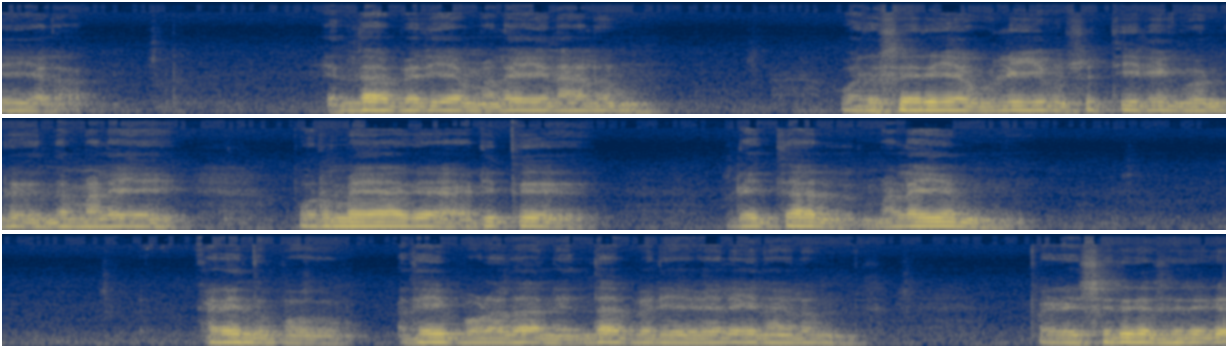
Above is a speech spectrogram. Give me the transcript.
செய்யலாம். எந்த பெரிய மலையினாலும் ஒரு சிறிய உளியும் சுத்தியிலையும் கொண்டு இந்த மலையை பொறுமையாக அடித்து உடைத்தால் மலையும் கரைந்து போகும். அதே போல தான் எந்த பெரிய வேலையினாலும் பழைய சிறுக சிறுக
